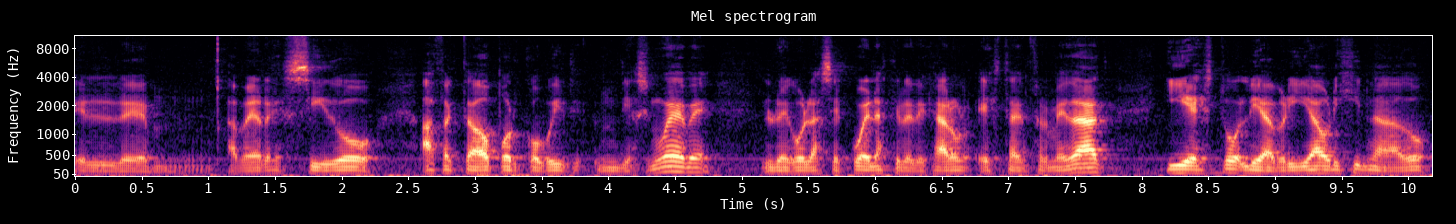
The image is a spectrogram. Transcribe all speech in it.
el em, haber sido afectado por COVID-19, luego las secuelas que le dejaron esta enfermedad y esto le habría originado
